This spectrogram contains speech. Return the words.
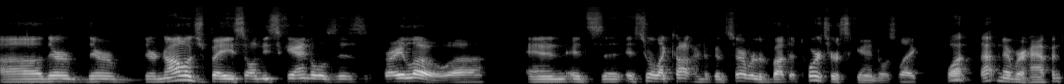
uh, their their their knowledge base on these scandals is very low, uh, and it's uh, it's sort of like talking to conservatives about the torture scandals. Like, what? That never happened.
